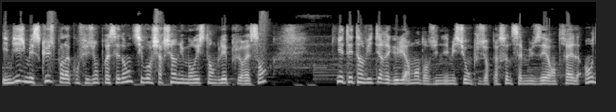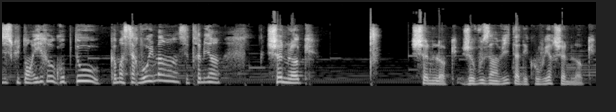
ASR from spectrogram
Il me dit, je m'excuse pour la confusion précédente, si vous recherchez un humoriste anglais plus récent, qui était invité régulièrement dans une émission où plusieurs personnes s'amusaient entre elles en discutant, il regroupe tout, comme un cerveau humain, c'est très bien. Sean Locke. Je vous invite à découvrir Sean Locke.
